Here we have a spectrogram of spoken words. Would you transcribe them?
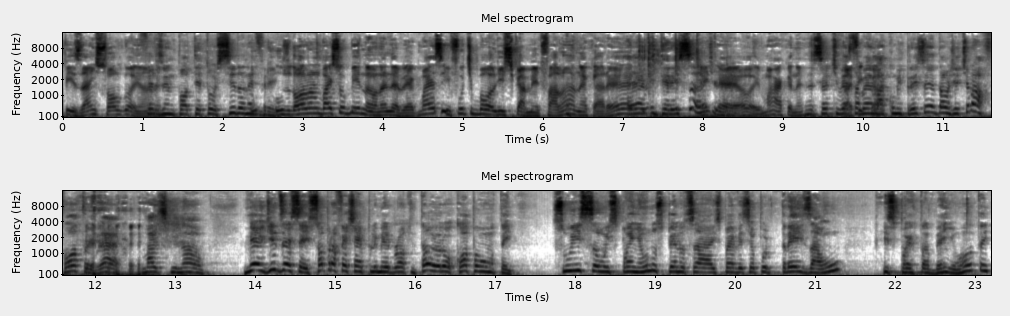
pisar em solo goiano. Infelizmente não pode ter torcida, né, Frei? Os dólares não vai subir, não, né, Nebeco? Mas assim, futebolisticamente falando, né, cara? É, é interessante, é, né? É, ué, marca, né? Se eu tivesse trabalhando ficar... lá como empresa, eu ia dar um jeito de tirar uma foto já. mas que não. Meio dia 16, só pra fechar o primeiro bloco, então, Eurocopa ontem. Suíça 1, Espanha 1 nos pênaltis, a Espanha venceu por 3 a 1 Espanha também ontem.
